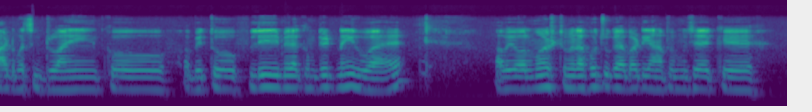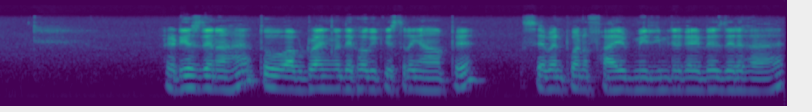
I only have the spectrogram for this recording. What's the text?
पार्ट बच ड्राइंग को अभी तो फुली मेरा कंप्लीट नहीं हुआ है। अभी ऑलमोस्ट मेरा हो चुका है बट यहाँ पे मुझे एक रेडियस देना है तो आप ड्राइंग में देखोगे किस तरह यहाँ पे 7.5 मिलीमीटर का रेडियस दे रखा है।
